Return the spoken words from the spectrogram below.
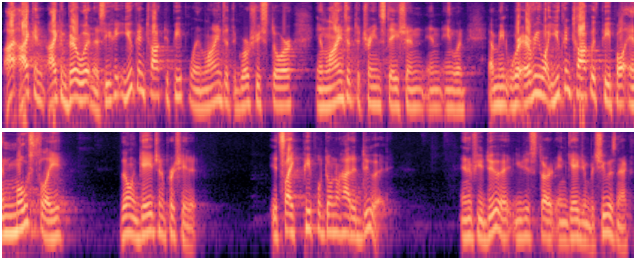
I, I can, I can bear witness. You can, you can talk to people in lines at the grocery store, in lines at the train station in England. I mean, wherever you want, you can talk with people, and mostly they'll engage and appreciate it. It's like people don't know how to do it. And if you do it, you just start engaging. But she was next.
